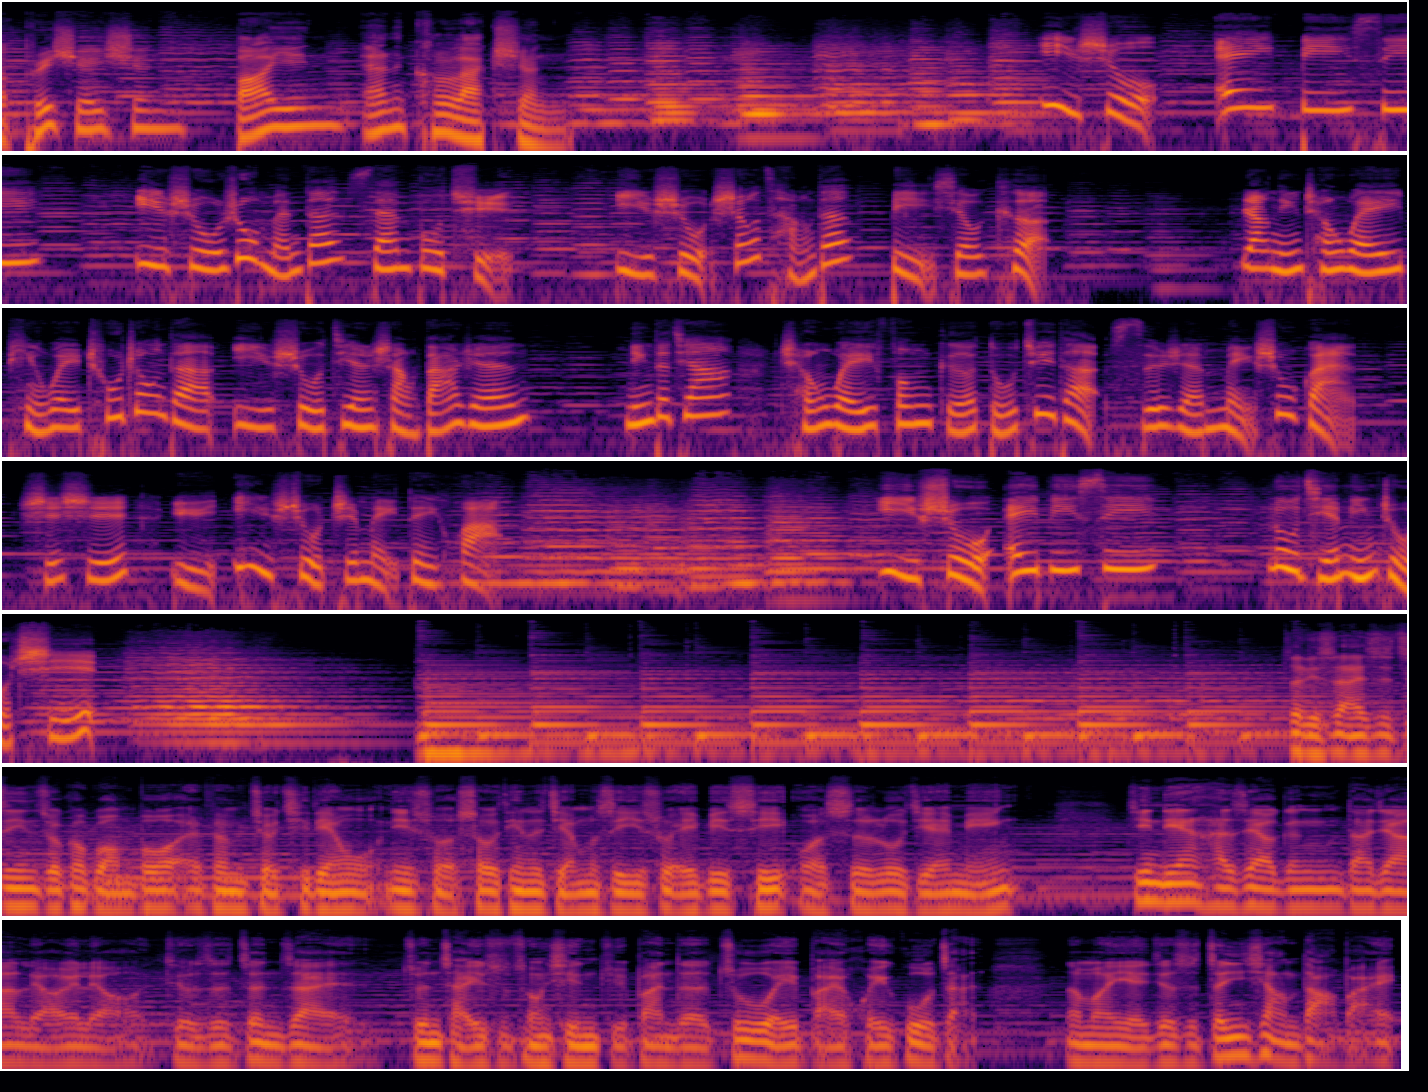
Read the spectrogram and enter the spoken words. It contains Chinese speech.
appreciation, buying, and collection. 艺术 A B C，艺术入门的三部曲，艺术收藏的必修课，让您成为品味出众的艺术鉴赏达人。您的家成为风格独具的私人美术馆，实时与艺术之美对话。艺术 A B C，陆杰明主持。这里是爱思之音主客广播 FM 九七点五，你所收听的节目是艺术 A B C，我是陆杰明。今天还是要跟大家聊一聊，就是正在尊彩艺术中心举办的朱维白回顾展，那么也就是真相大白。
